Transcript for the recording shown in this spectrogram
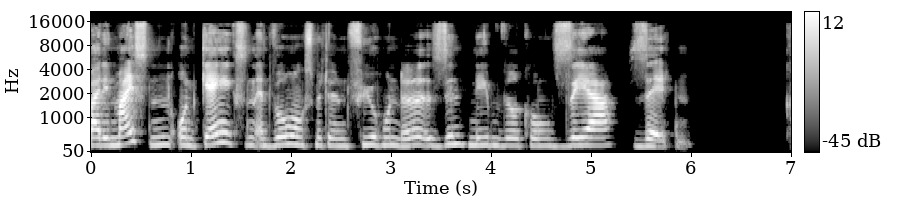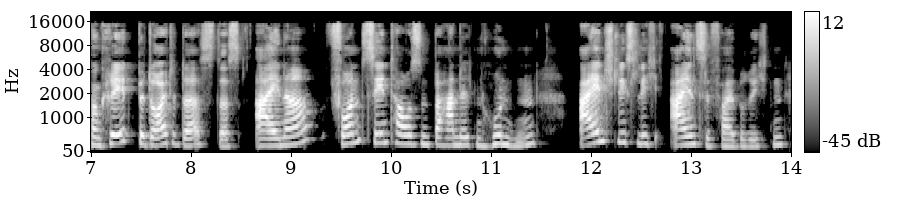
Bei den meisten und gängigsten Entwurmungsmitteln für Hunde sind Nebenwirkungen sehr selten. Konkret bedeutet das, dass einer von 10.000 behandelten Hunden einschließlich Einzelfallberichten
